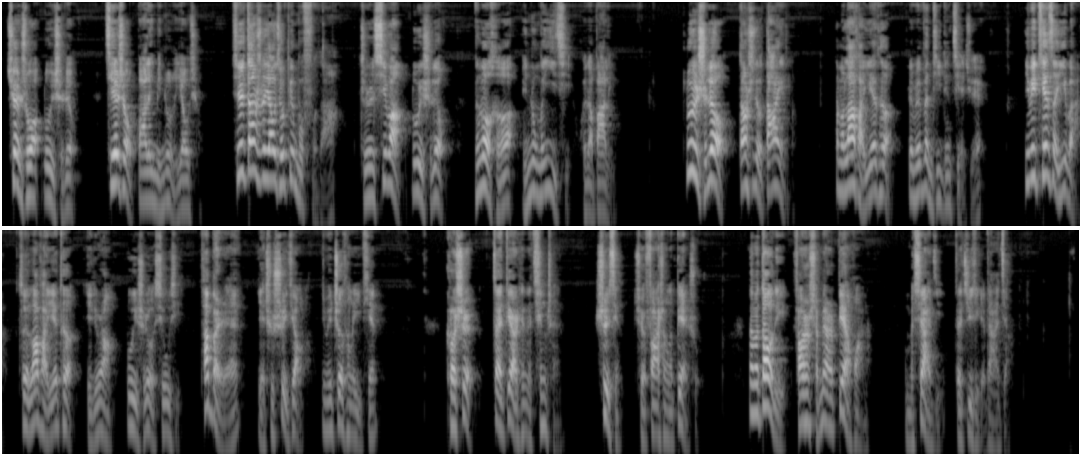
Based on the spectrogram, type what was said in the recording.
劝说路易十六接受巴黎民众的要求。其实，当时的要求并不复杂，只是希望路易十六能够和民众们一起回到巴黎。路易十六当时就答应了。那么，拉法耶特认为问题已经解决，因为天色已晚，所以拉法耶特也就让路易十六休息，他本人也去睡觉了，因为折腾了一天。可是，在第二天的清晨，事情却发生了变数。那么，到底发生什么样的变化呢？我们下集再具体给大家讲。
